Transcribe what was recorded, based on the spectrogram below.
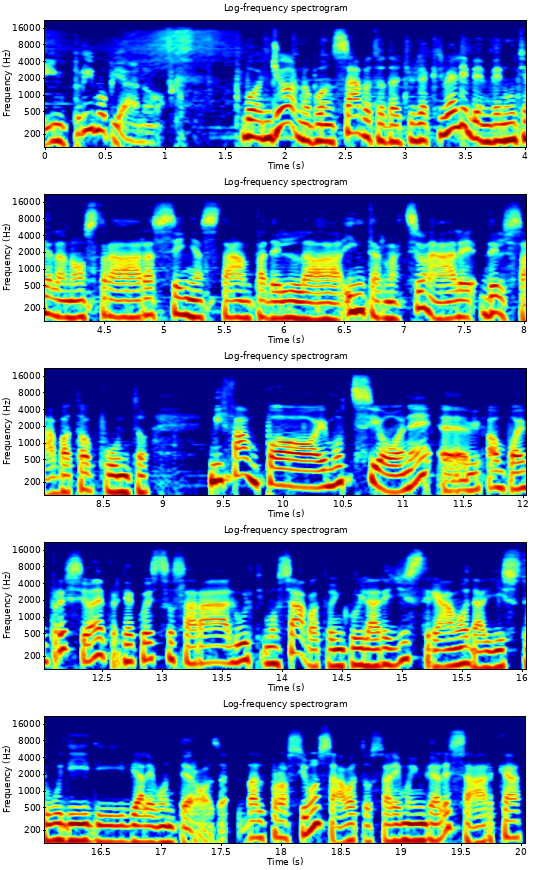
in primo piano. Buongiorno, buon sabato da Giulia Crivelli, benvenuti alla nostra rassegna stampa della internazionale del sabato appunto. Mi fa un po' emozione, eh, mi fa un po' impressione perché questo sarà l'ultimo sabato in cui la registriamo dagli studi di Viale Monterosa. Dal prossimo sabato saremo in Viale Sarca,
